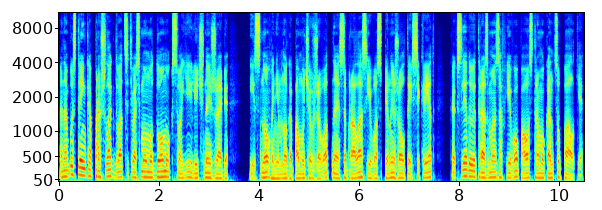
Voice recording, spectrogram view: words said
Она быстренько прошла к 28-му дому, к своей личной жабе, и снова, немного помучив животное, собрала с его спины желтый секрет, как следует размазав его по острому концу палки.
